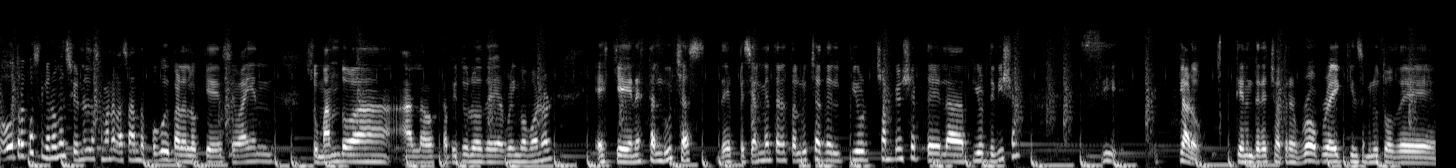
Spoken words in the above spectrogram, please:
otra cosa que no mencioné la semana pasada tampoco, y para los que se vayan sumando a, los capítulos de Ring of Honor, es que en estas luchas, especialmente en estas luchas del Pure Championship, de la Pure Division, sí, claro, tienen derecho a tres rope break, 15 minutos de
